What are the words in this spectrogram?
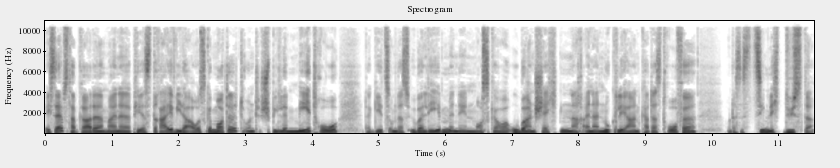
Ich selbst habe gerade meine PS3 wieder ausgemottet und spiele Metro. Da geht's um das Überleben in den Moskauer U-Bahn-Schächten nach einer nuklearen Katastrophe. Und das ist ziemlich düster.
